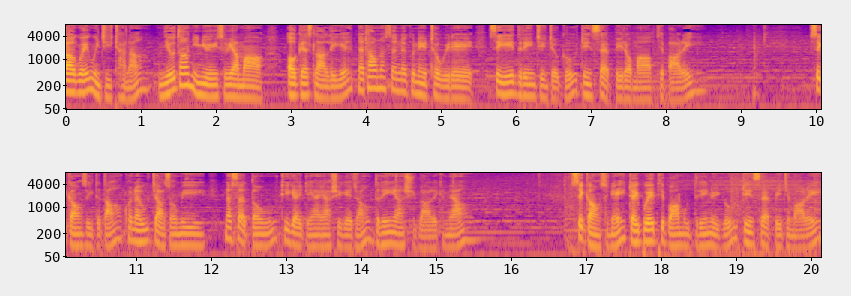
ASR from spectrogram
ကာကွယ်ဝင်ကြီးဌာနအမျိုးသားညီညွတ်ရေးဆိုရမှာဩဂတ်စ်လ၄ရက်2022ခုနှစ်ထုတ်ဝေတဲ့စီရေးသတင်းချင်းချုပ်ကိုတင်ဆက်ပေးတော့မှာဖြစ်ပါတယ်။စစ်ကောင်စီတပ်သား9ဦးကြာဆုံးပြီး23ဦးထိခိုက်ဒဏ်ရာရရှိခဲ့ကြောင်းသတင်းရရှိပါရခင်ဗျာ။စစ်ကောင်စီနဲ့တိုက်ပွဲဖြစ်ပွားမှုသတင်းတွေကိုတင်ဆက်ပေးကြပါမယ်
